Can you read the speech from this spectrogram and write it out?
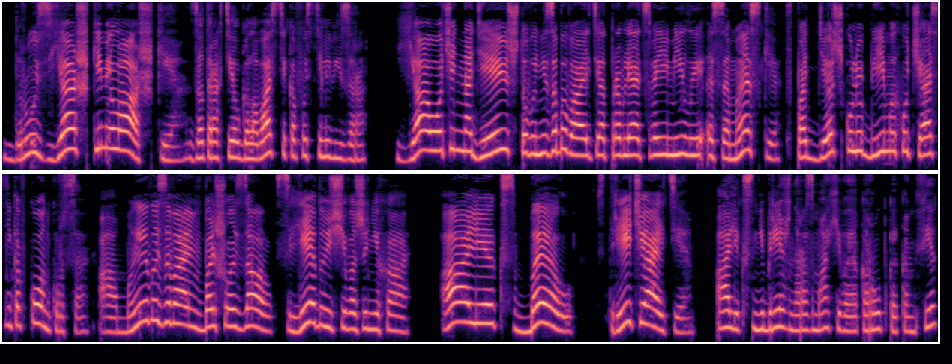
«Друзьяшки, милашки!» – затрахтел Головастиков из телевизора. «Я очень надеюсь, что вы не забываете отправлять свои милые СМСки в поддержку любимых участников конкурса, а мы вызываем в большой зал следующего жениха – Алекс Белл! Встречайте!» Алекс, небрежно размахивая коробкой конфет,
